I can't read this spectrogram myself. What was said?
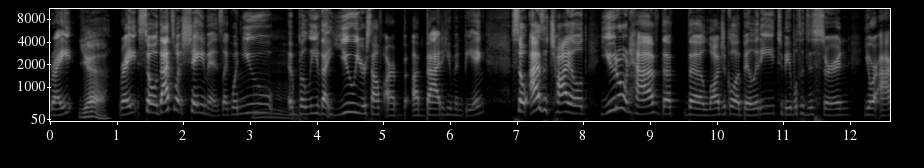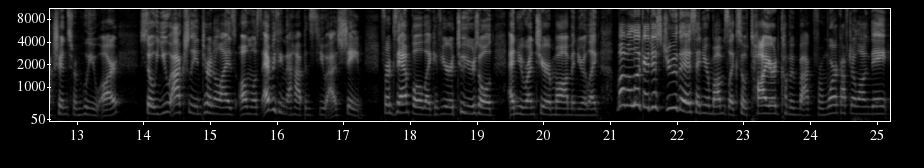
Right? Yeah. right? So that's what shame is. Like when you mm. believe that you yourself are a bad human being. So as a child, you don't have the the logical ability to be able to discern your actions from who you are. So you actually internalize almost everything that happens to you as shame. For example, like if you're two years old and you run to your mom and you're like, "Mama, look, I just drew this," and your mom's like so tired coming back from work after a long day,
